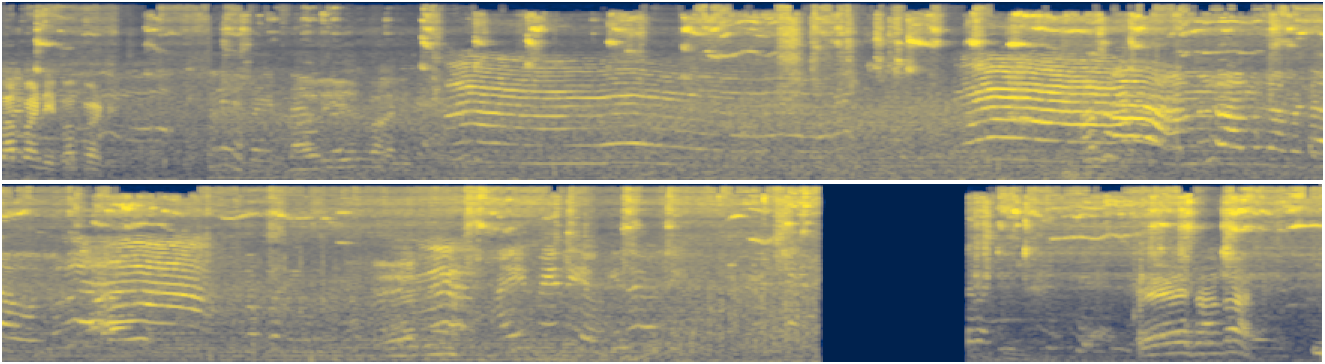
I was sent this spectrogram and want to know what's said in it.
పంపండి పంపండి అమ్మా, అమ్ములు, అమ్ములు అమ్మటావు. అయిపోయింది గిన్నె ఉంది. అక్కడ ఇంటికి పోతుందని మళ్ళీ ఎట్టింది. కొత్తగా పెళ్ళైన చేస్తే మొత్తం అమ్మ అమ్మతో సరే, ఫోన్. ఏయ్, ఫోన్ నీకు ఉన్నది నేను ఉన్నావు. పొడదింపు మైదాన్ ఏడక పొడదింపు మైదాన్ ఏడక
